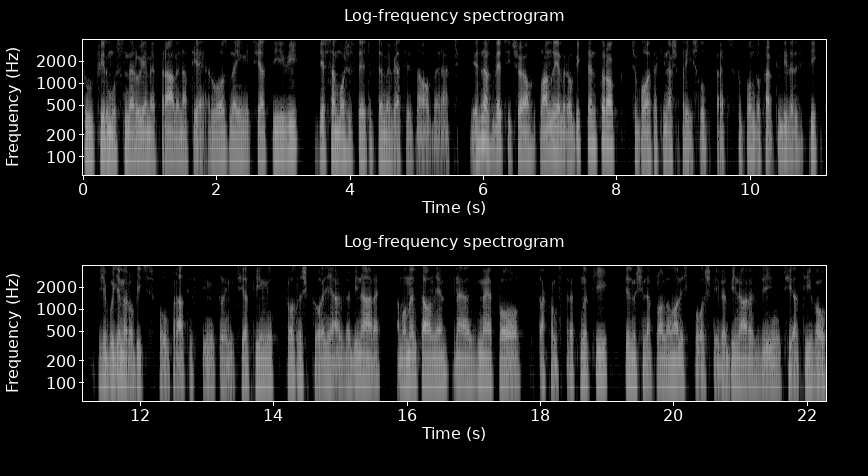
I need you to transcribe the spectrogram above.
tú firmu smerujeme práve na tie rôzne iniciatívy, kde sa môže v tejto téme viacej zaoberať. Jedna z vecí, čo plánujem robiť tento rok, čo bol taký náš prísľub pred vstupom do Charty Diversity, že budeme robiť v spolupráci s týmito iniciatívmi rôzne školenia a webináre. A momentálne e, sme po takom stretnutí, kde sme si naplánovali spoločný webinár s iniciatívou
